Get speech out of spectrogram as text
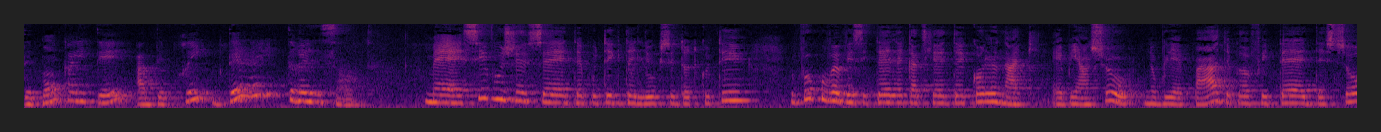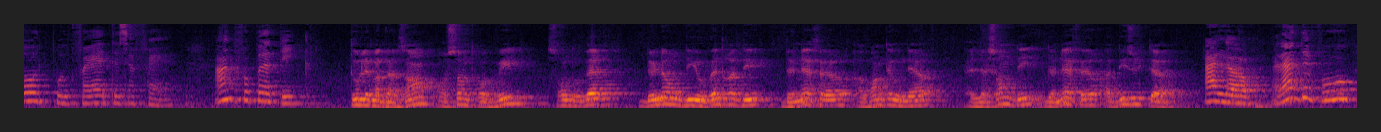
de bonne qualité à des prix très intéressants. Mais si vous cherchez des boutiques de luxe d'autre côté, vous pouvez visiter le quartier de Kolonaki. Et bien sûr, n'oubliez pas de profiter des soldes pour faire des affaires. Info pratique. Tous les magasins au centre-ville sont ouverts de lundi au vendredi de 9h à 21h et le samedi de 9h à 18h. Alors, rendez-vous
